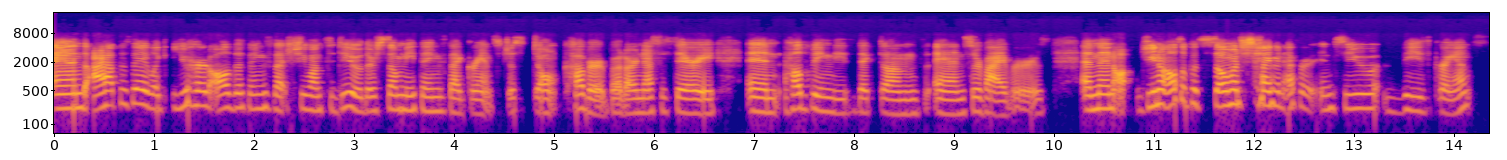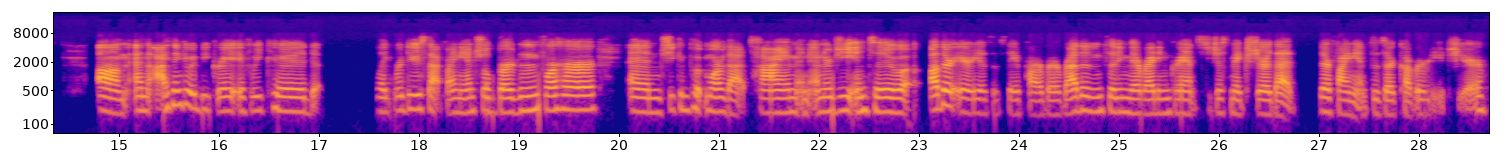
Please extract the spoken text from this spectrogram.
and I have to say, like, you heard all the things that she wants to do. There's so many things that grants just don't cover, but are necessary in helping these victims and survivors. And then uh, Gina also puts so much time and effort into these grants. Um, and I think it would be great if we could like reduce that financial burden for her and she can put more of that time and energy into other areas of safe harbor rather than sitting there writing grants to just make sure that their finances are covered each year.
